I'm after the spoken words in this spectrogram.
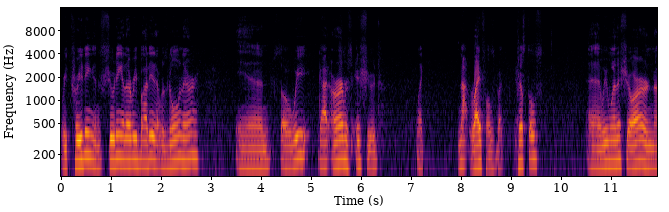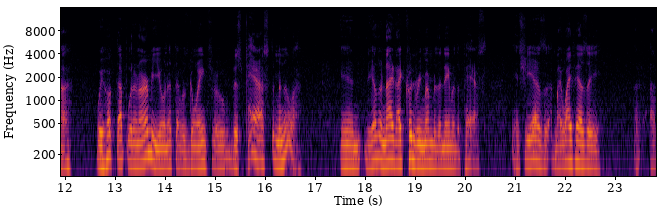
retreating and shooting at everybody that was going there. And so we got arms issued, like not rifles, but yeah. pistols. And we went ashore and uh, we hooked up with an army unit that was going through this pass to Manila. And the other night, I couldn't remember the name of the pass. And she has, my wife has a, a, a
